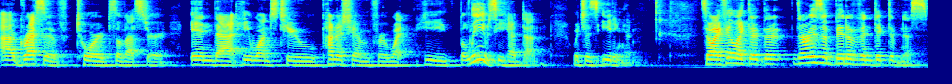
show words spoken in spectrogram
aggressive toward Sylvester in that he wants to punish him for what he believes he had done, which is eating him. So I feel like there there, there is a bit of vindictiveness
